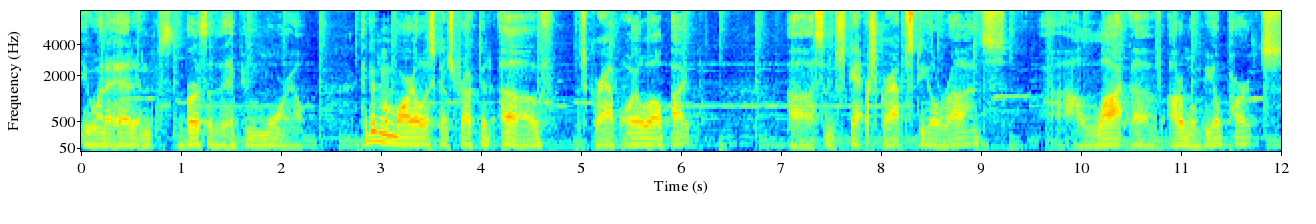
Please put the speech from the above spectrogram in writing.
he went ahead and birth of the Hippie Memorial. Hippie Memorial is constructed of scrap oil well pipe, uh, some scrap, scrap steel rods, uh, a lot of automobile parts,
